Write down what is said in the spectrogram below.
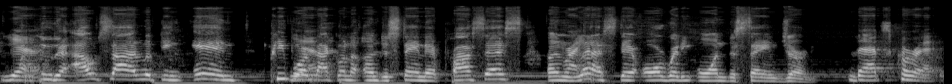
Yeah. Through the outside looking in, people yeah. are not going to understand that process unless right. they're already on the same journey. That's correct.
